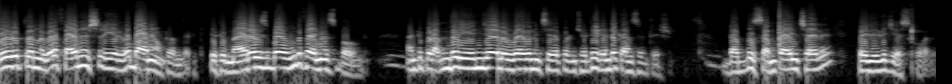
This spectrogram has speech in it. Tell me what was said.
ఏ వృత్తుల్లో కూడా ఫైనాన్షియల్ ఇయర్గా బాగానే ఉంటుంది అందరికి. ఇటు మ్యారేజ్ బాగుంది ఫైనాన్స్ బాగుంది అంటే ఇప్పుడు అందరూ ఏం చేయాలి ఉగాది నుంచి రేపటి నుంచి అంటే ఈ రెండే కాన్సన్ట్రేషన్ డబ్బు సంపాదించాలి పెళ్ళిళ్ళు చేసుకోవాలి.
